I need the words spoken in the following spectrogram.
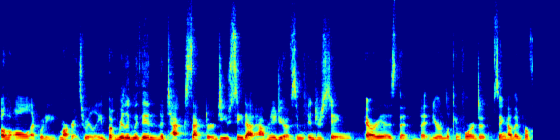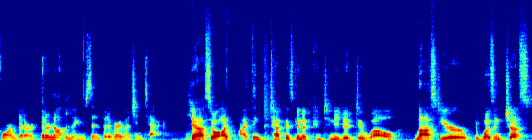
of all equity markets really, but really within the tech sector, do you see that happening? Do you have some interesting areas that that you're looking forward to seeing how they perform that are that are not the magnificent, but are very much in tech? Yeah, so I, I think tech is going to continue to do well. Last year, it wasn't just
